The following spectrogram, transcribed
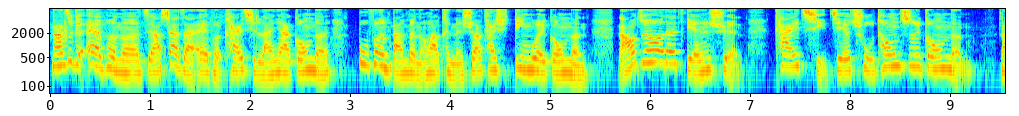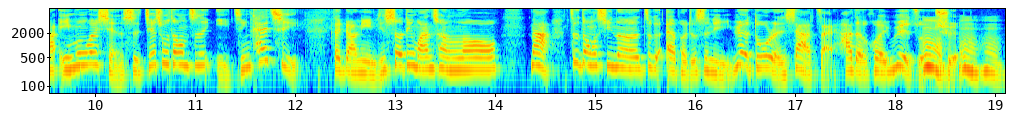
那这个 App 呢，只要下载 App，开启蓝牙功能，部分版本的话可能需要开启定位功能，然后最后再点选开启接触通知功能。那荧幕会显示接触通知已经开启，代表你已经设定完成喽。那这东西呢，这个 app 就是你越多人下载，它的会越准确。嗯嗯，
